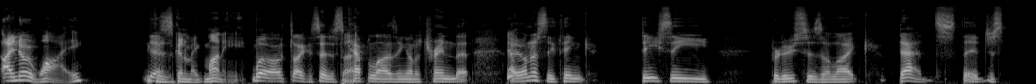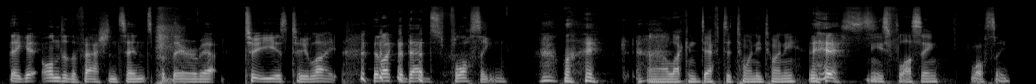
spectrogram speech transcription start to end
I know why. Because Yeah. it's going to make money. Well, like I said, it's capitalizing on a trend that I honestly think DC producers are like dads. They're just they get onto the fashion sense, but they're about two years too late. They're like the dads flossing. Like Uh, like in Death to 2020, yes, he's flossing. flossing.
